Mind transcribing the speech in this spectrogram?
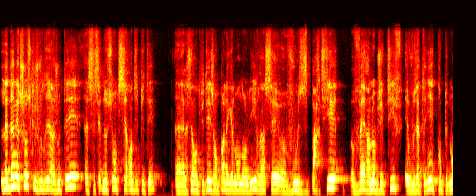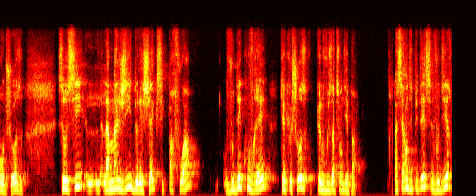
La dernière chose que je voudrais ajouter, c'est cette notion de sérendipité. Euh, la sérendipité, j'en parle également dans le livre, hein, c'est euh, vous partiez vers un objectif et vous atteignez complètement autre chose. C'est aussi la magie de l'échec, c'est que parfois, vous découvrez quelque chose que ne vous attendiez pas. La sérendipité, c'est de vous dire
